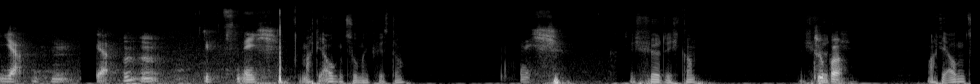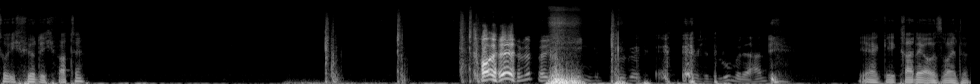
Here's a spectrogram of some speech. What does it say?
Ja, mhm. ja, mhm. Gibt's nicht, Mach die Augen zu, McFisto. nicht. Ich führe dich, komm. Ich führ Super. Dich. Mach die Augen zu, ich führe dich, warte. Toll, wird mir gegengeprügelt. Hab ich eine Blume in der Hand. Ja, geh geradeaus weiter.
